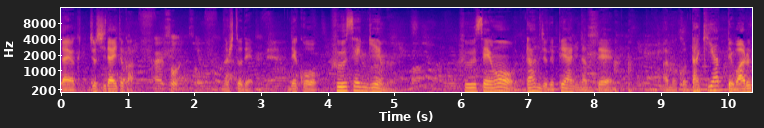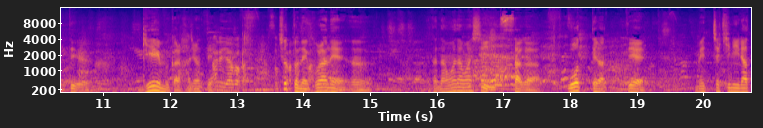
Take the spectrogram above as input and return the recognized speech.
大学女子大とか。の人で。でこう風船ゲーム。風船を男女でペアになってあのこう抱き合って割るっていうゲームから始まってあれやばかったちょっとねこれはねうん。なんか生々しさがうおってなってめっちゃ気になっ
